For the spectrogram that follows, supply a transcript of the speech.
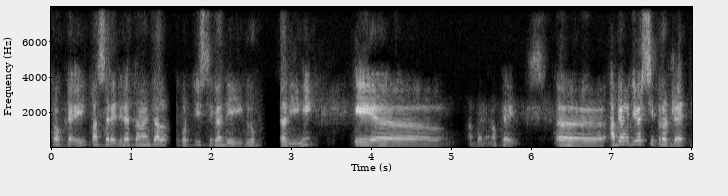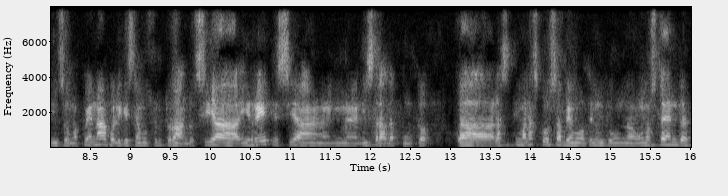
ok, passerei direttamente alla portistica dei gruppi cittadini e eh, va bene, ok. Eh, abbiamo diversi progetti, insomma, qui a Napoli che stiamo strutturando, sia in rete sia in, in strada, appunto. La, la settimana scorsa abbiamo tenuto un- uno stand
